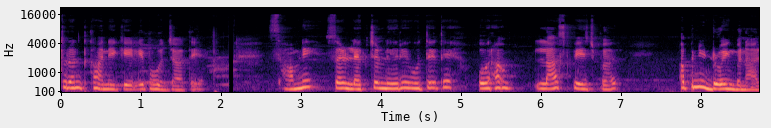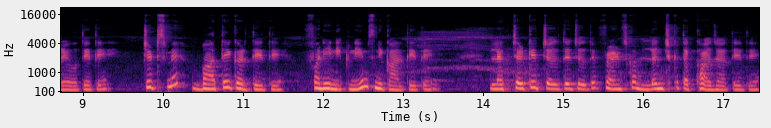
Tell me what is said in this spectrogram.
तुरंत खाने के लिए पहुँच जाते सामने सर लेक्चर ले रहे होते थे और हम लास्ट पेज पर अपनी ड्राइंग बना रहे होते थे। चिट्स में बातें करते थे फ़नी निकनेम्स निकालते थे। लेक्चर के चलते चलते फ्रेंड्स का लंच तक खा जाते थे।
